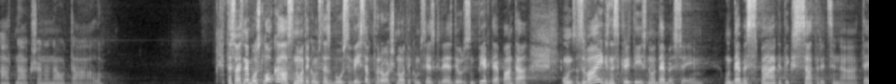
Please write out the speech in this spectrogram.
atnākšana nav tālu. Tas vairs nebūs lokāls notikums, tas būs visaptvarošs notikums, ieskaties 25. pantā, un zvaigznes kritīs no debesīm, un debesu spēki tiks satricināti.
